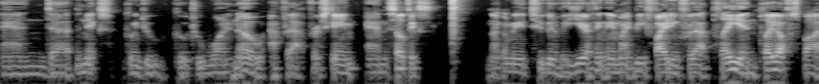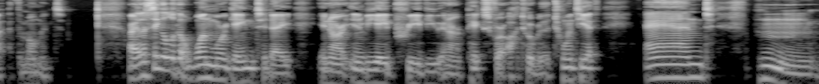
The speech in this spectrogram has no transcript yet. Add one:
and the Knicks going to go to one and zero oh after that first game, and the Celtics not going to be too good of a year. I think they might be fighting for that play-in playoff spot at the moment. All right, let's take a look at one more game today in our NBA preview and our picks for October the 20th. And, hmm,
